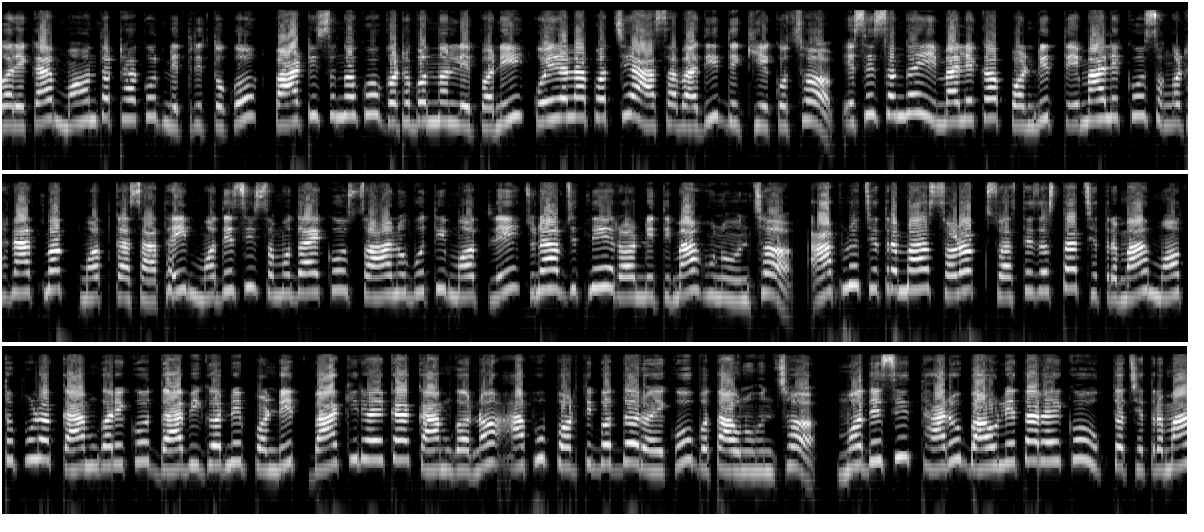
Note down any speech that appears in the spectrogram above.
गरेका महन्त ठाकुर नेतृत्वको पार्टीसँगको गठबन्धनले पनि कोइराला पक्ष आशावादी देखिएको छ। यसैसँगै एमालेका पण्डित एमालेको संगठनात्मक मतका साथै मधेसी समुदायको सहानुभूति मतले चुनाव जित्ने रणनीतिमा हुनुहुन्छ। आफ्नो क्षेत्रमा सडक स्वास्थ्य जस्ता क्षेत्रमा महत्वपूर्ण काम गरेको दावी गर्ने पण्डित बाँकी रहेका काम गर्न आफू प्रतिबद्ध रहेको बताउनुहुन्छ। मधेसी थारू बाहुल्यता रहेको उक्त क्षेत्रमा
